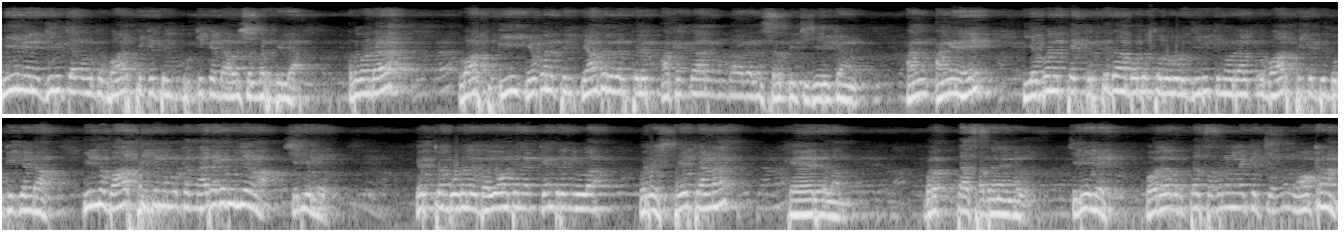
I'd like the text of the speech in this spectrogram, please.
നീമേനെ ജീവിച്ചാൽ നമുക്ക് വാർദ്ധക്യത്തിൽ ദുഃഖിക്കേണ്ട ആവശ്യം വരത്തില്ല. അതുകൊണ്ട് ഈ യൗവനത്തിൽ യാതൊരു തരത്തിലും അഹങ്കാരം ഉണ്ടാകാതെ ശ്രദ്ധിച്ച് ജീവിക്കണം അങ്ങനെ യൗവനത്തെ കൃത്യതാബോധത്തോടുകൂടി ജീവിക്കുന്ന ഒരാൾക്ക് വാർദ്ധക്യത്തിൽ ദുഃഖിക്കേണ്ട. ഇന്ന് വാർദ്ധക്യം നമുക്ക് നരകതുല്യമാണ്. ശരിയല്ലേ? ഏറ്റവും കൂടുതൽ വയോജന കേന്ദ്രങ്ങളുള്ള ഒരു സ്റ്റേറ്റാണ് കേരളം. വൃത്തസദനങ്ങൾ ശരിയല്ലേ? ഓരോ വൃത്തസദനങ്ങളിലേക്ക് ചെന്ന് നോക്കണം.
